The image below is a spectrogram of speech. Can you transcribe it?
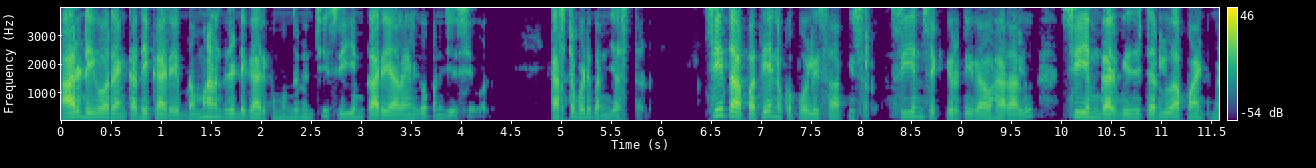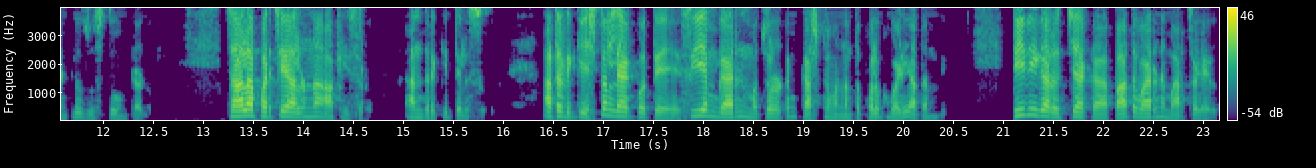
ఆర్డీఓ ర్యాంక్ అధికారి బ్రహ్మానంద రెడ్డి గారికి ముందు నుంచి సీఎం కార్యాలయంలో పనిచేసేవాడు. కష్టపడి పనిచేస్తాడు. సీతాపతి అని ఒక పోలీస్ ఆఫీసర్. సీఎం సెక్యూరిటీ వ్యవహారాలు సీఎం గారి విజిటర్లు అపాయింట్మెంట్లు చూస్తూ ఉంటాడు. చాలా పరిచయాలున్న ఆఫీసరు. అందరికీ తెలుసు. అతడికి ఇష్టం లేకపోతే సీఎం గారిని చూడటం కష్టం అన్నంత పలుకుబడి అతనిది టీవీ గారు వచ్చాక పాత వారిని మార్చలేదు.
